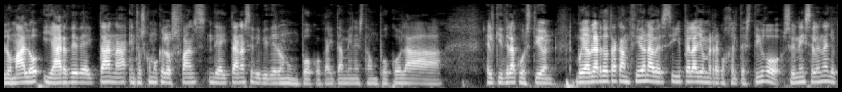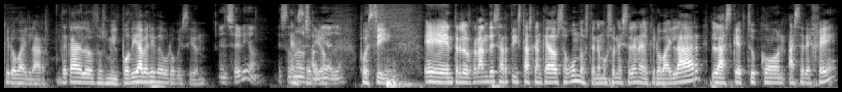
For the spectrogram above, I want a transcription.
lo malo y arde de Aitana, entonces como que los fans de Aitana se dividieron un poco, que ahí también está un poco la el kit de la cuestión. Voy a hablar de otra canción a ver si Pelayo me recoge el testigo. Soy una y Selena, yo quiero bailar. Década de los 2000. Podía haber ido a Eurovisión. ¿En serio? Eso ¿En no lo serio? sabía yo. Pues sí. Eh, entre los grandes artistas que han quedado segundos tenemos Sonia y Selena, yo quiero bailar. Las Ketchup con Aserejé.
